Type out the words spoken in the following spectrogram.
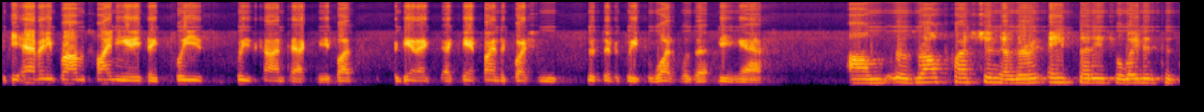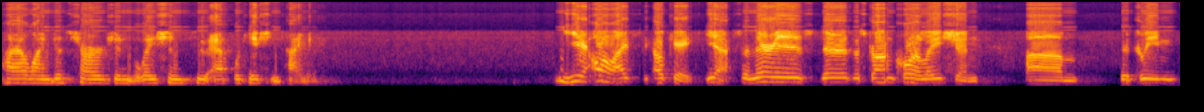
if you have any problems finding anything, please please contact me. But again, I, I can't find the question specifically to what was that being asked. Um, it was Ralph's question. Are there any studies related to tile line discharge in relation to application timing? Yeah. Oh, I see. Okay. Yes, and there is there is a strong correlation um, between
